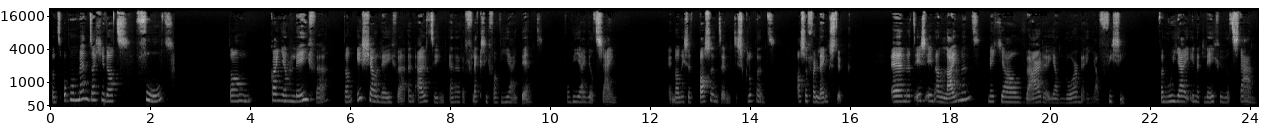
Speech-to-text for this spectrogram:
Want op het moment dat je dat voelt, dan kan jouw leven, dan is jouw leven een uiting en een reflectie van wie jij bent, van wie jij wilt zijn. En dan is het passend en het is kloppend als een verlengstuk. En het is in alignment met jouw waarden, jouw normen en jouw visie. Van hoe jij in het leven wilt staan.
